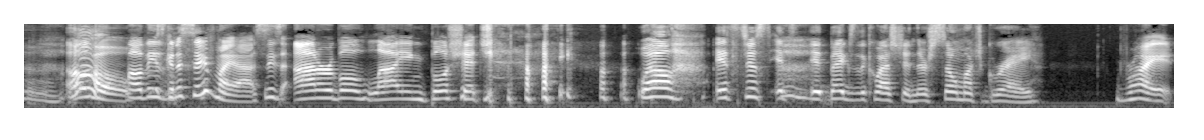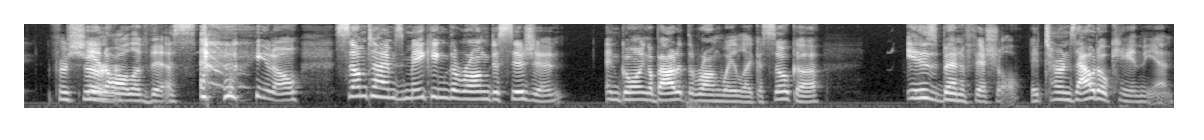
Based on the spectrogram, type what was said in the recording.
oh, all these- he's gonna save my ass. "These honorable lying bullshit Jedi." Well, it's just it's it begs the question. There's so much gray right, for sure. in all of this. you know, sometimes making the wrong decision and going about it the wrong way, like Ahsoka, is beneficial. It turns out okay in the end.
